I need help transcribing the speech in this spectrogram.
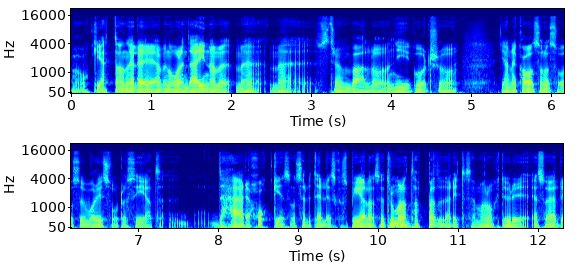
Hockeyettan eller även åren där innan med, med, med Strömvall och Nygårds och Janne Karlsson och så, så var det ju svårt att se att det här är hockeyn som Södertälje ska spela. Så jag tror man har Mm. tappat det där lite sen man åkte ur SHL,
